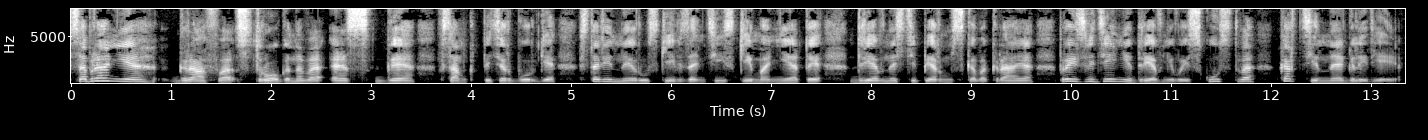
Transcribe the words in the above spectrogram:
Собрание графа Строганова С.Г. в Санкт-Петербурге, старинные русские и византийские монеты, древности Пермского края, произведения древнего искусства, картинная галерея.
